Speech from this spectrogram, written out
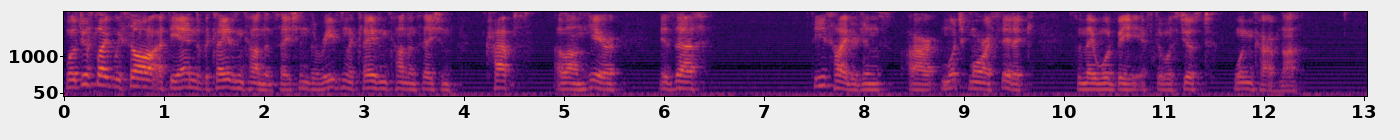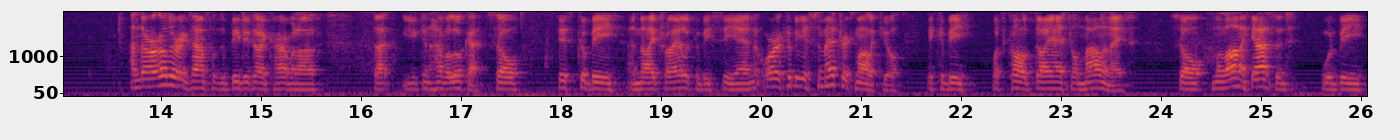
Well, just like we saw at the end of the Claisen condensation, the reason the Claisen condensation traps along here is that these hydrogens are much more acidic than they would be if there was just one carbonyl. And there are other examples of beta dicarbonyls that you can have a look at. So this could be a nitrile, it could be CN, or it could be a symmetric molecule. It could be what's called diethyl malonate. So malonic acid would be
